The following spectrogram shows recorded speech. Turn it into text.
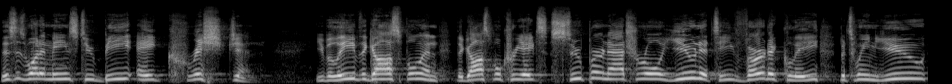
this is what it means to be a Christian. You believe the gospel, and the gospel creates supernatural unity vertically between you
